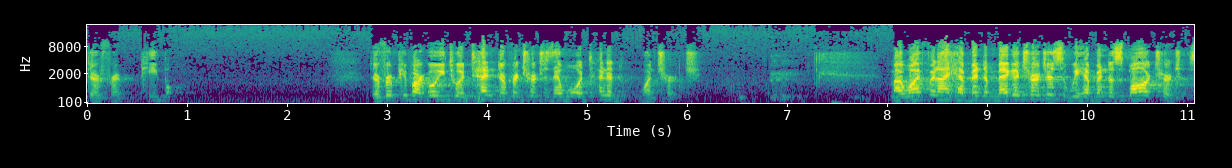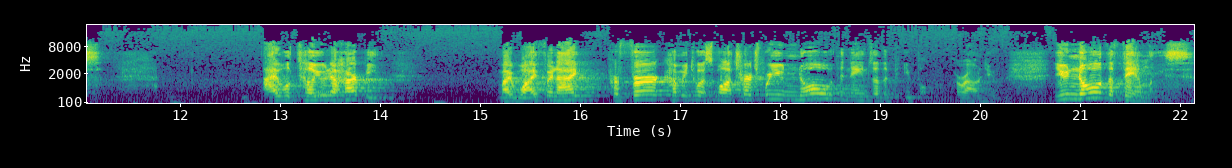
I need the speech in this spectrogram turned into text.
different people. Different people are going to attend different churches that won't attend one church. My wife and I have been to mega churches, we have been to smaller churches. I will tell you in a heartbeat, my wife and I prefer coming to a small church where you know the names of the people around you. You know the families.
